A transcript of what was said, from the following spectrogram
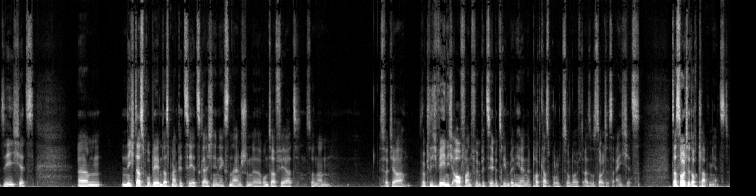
sehe ich jetzt ähm, nicht das Problem, dass mein PC jetzt gleich in der nächsten halben Stunde runterfährt, sondern es wird ja wirklich wenig Aufwand für den PC betrieben, wenn hier eine Podcast-Produktion läuft. Also sollte es eigentlich jetzt. Das sollte doch klappen jetzt.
